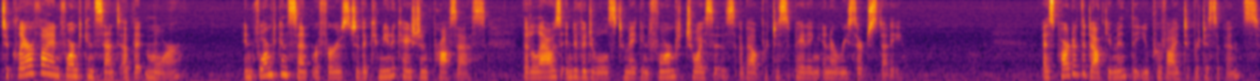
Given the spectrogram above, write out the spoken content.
To clarify informed consent a bit more, informed consent refers to the communication process that allows individuals to make informed choices about participating in a research study. As part of the document that you provide to participants,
